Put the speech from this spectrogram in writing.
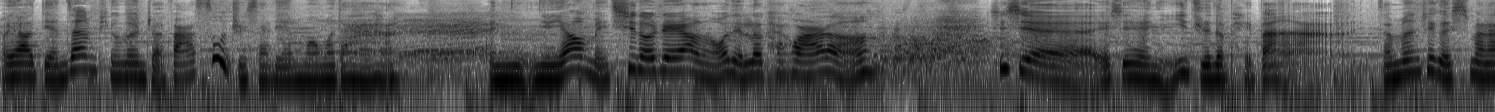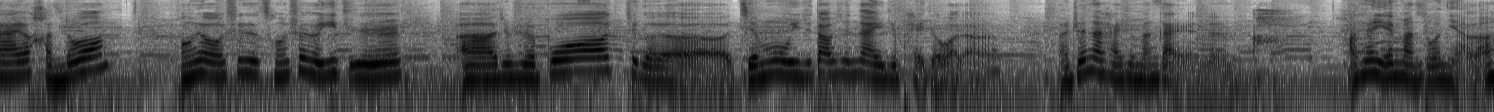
我要点赞、评论、转发，素质三连，么么哒！你你要每期都这样了，我得乐开花了啊！谢谢，也谢谢你一直的陪伴啊！咱们这个喜马拉雅有很多朋友是从射手一直，呃，就是播这个节目一直到现在一直陪着我的，啊，真的还是蛮感人的啊，好像也蛮多年了，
